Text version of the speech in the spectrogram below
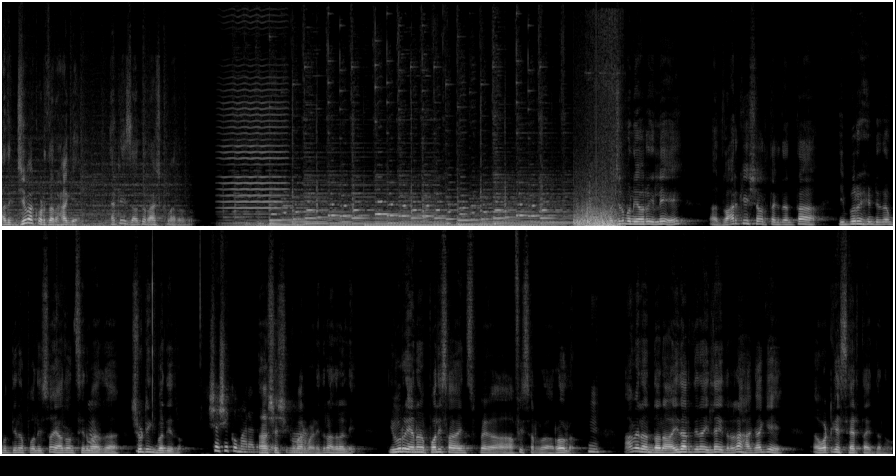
ಅದಕ್ಕೆ ಜೀವ ಕೊಡ್ತಾರೆ ಹಾಗೆ. ದಟ್ ಈಸ್ ಅದು ರಾಜ್ಕುಮಾರ್ ಅವರು. ವಜ್ರಮುನಿಯವರು ಇಲ್ಲಿ ದ್ವಾರಕೇಶ್ ಅವ್ರು ತೆಗೆದಂಥ ಇಬ್ಬರು ಹೆಂಡಿನ ಮುದ್ದಿನ ಪೊಲೀಸು ಯಾವುದೋ ಒಂದು ಸಿನಿಮಾದ ಶೂಟಿಂಗ್ ಬಂದಿದ್ರು. ಶಶಿಕುಮಾರ್ ಹಾಂ. ಶಶಿಕುಮಾರ್. ಮಾಡಿದ್ರು ಅದರಲ್ಲಿ. ಇವರು ಏನೋ ಪೊಲೀಸ್ ಇನ್ಸ್ಪೆ ಆಫೀಸರ್ ರೋಲ್. ಆಮೇಲೆ ಒಂದು ಐದಾರು ದಿನ ಇಲ್ಲೇ ಇದ್ರಲ್ಲ ಹಾಗಾಗಿ ಒಟ್ಟಿಗೆ ಸೇರ್ತಾ ಇದ್ದ ನಾವು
